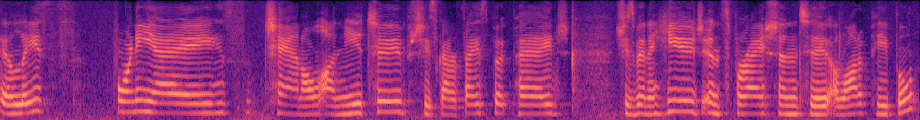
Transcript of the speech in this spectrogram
Elyse Fournier's channel on YouTube. She's got her Facebook page. She's been a huge inspiration to a lot of people.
